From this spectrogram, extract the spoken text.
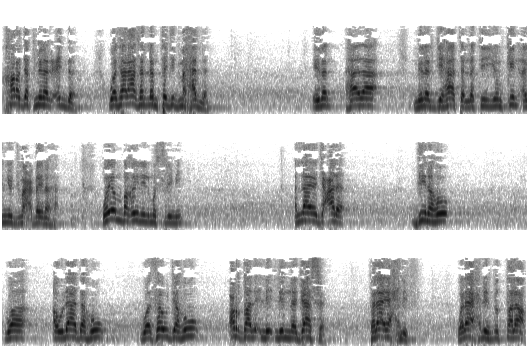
خرجت من العدة وثلاثا لم تجد محلا. إذا هذا من الجهات التي يمكن أن يجمع بينها. وينبغي للمسلم أن لا يجعل دينه وأولاده وزوجه عرضة للنجاسة فلا يحلف ولا يحلف بالطلاق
